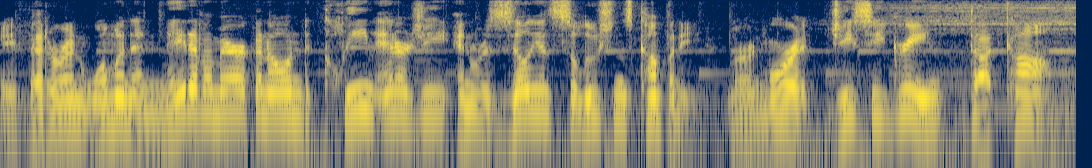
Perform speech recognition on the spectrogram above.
a veteran woman and Native American owned clean energy and resilience solutions company. Learn more at gcgreen.com.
